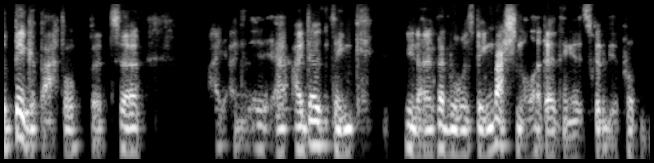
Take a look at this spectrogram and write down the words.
the bigger battle. But uh, I, I, I don't think you know if everyone's being rational, I don't think it's going to be a problem.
